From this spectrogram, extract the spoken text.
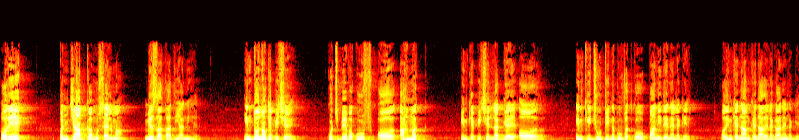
اور ایک پنجاب کا مسلمہ مرزا قادیانی ہے۔ ان دونوں کے پیچھے کچھ بے وقوف اور احمق ان کے پیچھے لگ گئے اور ان کی جھوٹی نبوت کو پانی دینے لگے اور ان کے نام کے نعرے لگانے لگے۔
